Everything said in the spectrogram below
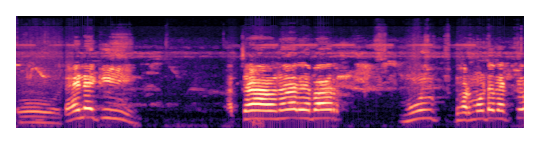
ও তাই নাকি? আচ্ছা ওনার এবার মূল ধর্মটা দেখতো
